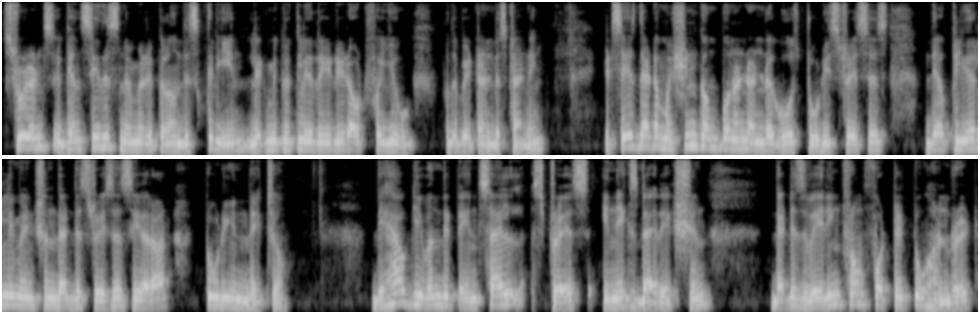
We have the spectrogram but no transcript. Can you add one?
Students, you can see this numerical on the screen. Let me quickly read it out for you for the better understanding. It says that a machine component undergoes 2D stresses. They have clearly mentioned that the stresses here are 2D in nature. They have given the tensile stress in x direction that is varying from 40 to 100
